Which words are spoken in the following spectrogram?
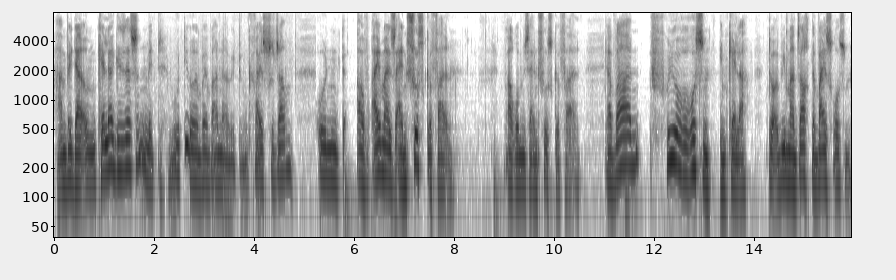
haben wir da im Keller gesessen mit Mutti, und wir waren da mit dem Kreis zusammen. Und auf einmal ist ein Schuss gefallen. Warum ist ein Schuss gefallen? Da waren frühere Russen im Keller, wie man sagte, Weißrussen.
